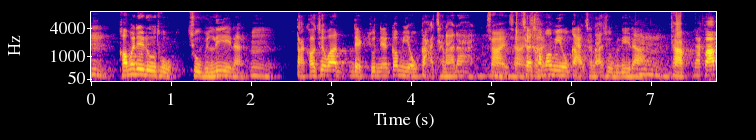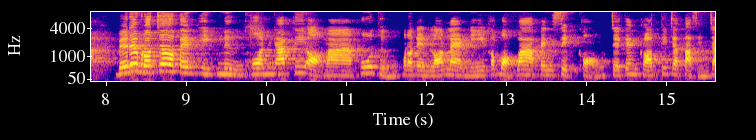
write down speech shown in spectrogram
อืมเขาไม่ได้ดูถูกชูบิลลี่นะ อืม แต่เขาเชื่อว่าเด็กชุดเนี้ยก็มีโอกาสชนะได้ ใช่ใช่ใช้คำว่ามีโอกาสชนะชูบิลลี่ได้อืมครับ นะครับเบเดมโรเจอร์เป็นอีกหนึ่งคนครับที่ออกมาพูดถึงประเด็นร้อนแรงนี้เขาบอกว่าเป็นสิทธิ์ของเจเกนครอปที่จะตัดสินใจ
